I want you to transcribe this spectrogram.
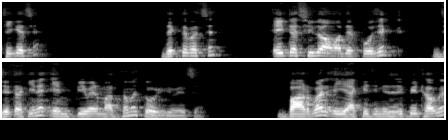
ঠিক আছে? দেখতে পাচ্ছেন? এইটা ছিল আমাদের প্রজেক্ট যেটা কিনা এনপিএম এর মাধ্যমে তৈরি হয়েছে। বারবার এই একই জিনিস রিপিট হবে,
